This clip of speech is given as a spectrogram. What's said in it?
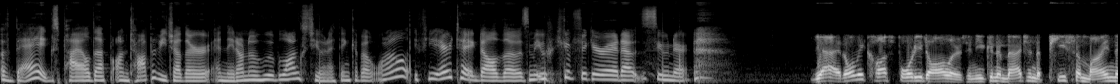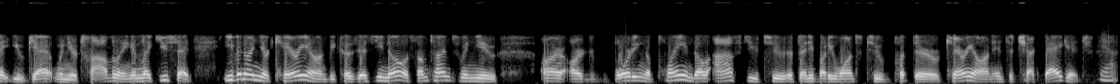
of bags piled up on top of each other and they don't know who it belongs to. And I think about, well, if you AirTagged all those, maybe we could figure it out sooner. Yeah, it only costs forty dollars, and you can imagine the peace of mind that you get when you're traveling. And like you said, even on your carry-on, because as you know, sometimes when you are, are boarding a plane, they'll ask you to if anybody wants to put their carry-on into check baggage. Yeah.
